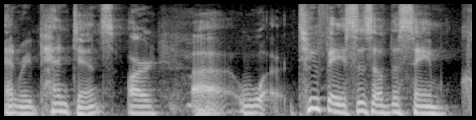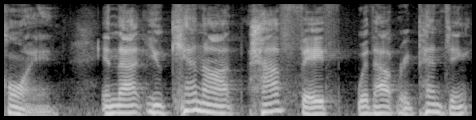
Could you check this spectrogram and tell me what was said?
and repentance are uh, two faces of the same coin, in that you cannot have faith without repenting,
